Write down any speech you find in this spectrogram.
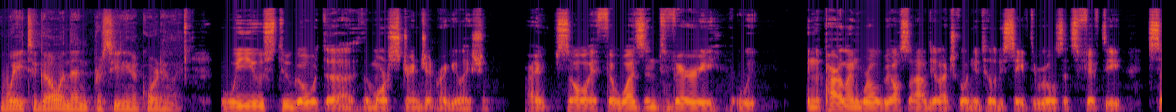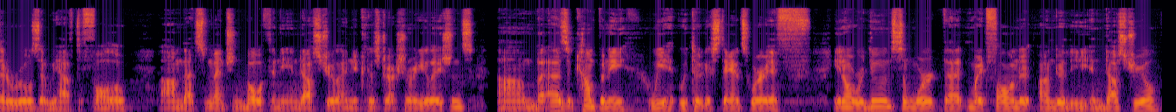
way to go and then proceeding accordingly? We used to go with the the more stringent regulation, right? So if it wasn't very we, in the power line world, we also have the electrical and utility safety rules. It's 50 set of rules that we have to follow. Um, that's mentioned both in the industrial and the construction regulations. Um, but as a company, we we took a stance where if you know we're doing some work that might fall under under the industrial,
